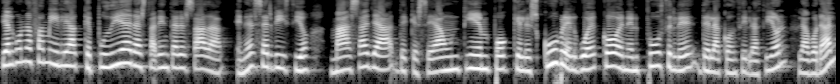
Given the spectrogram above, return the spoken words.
y alguna familia que pudiera estar interesada en el servicio más allá de que sea un tiempo que les cubre el hueco en el puzzle de la conciliación laboral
